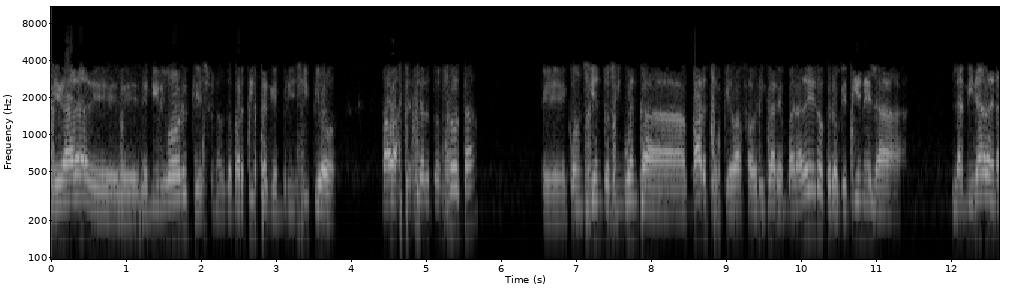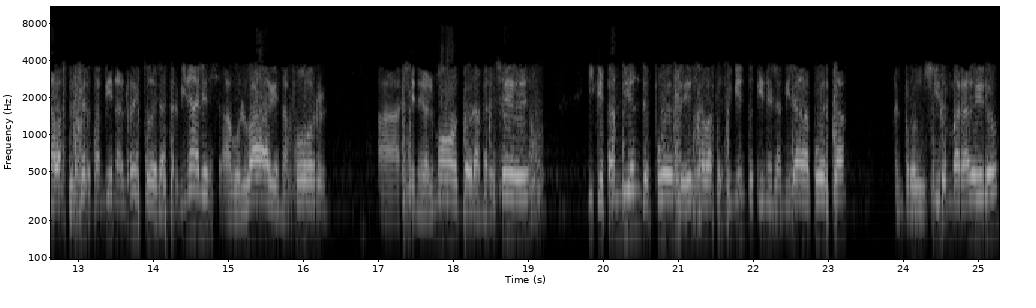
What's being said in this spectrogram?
llegada de, de, Mirgor, que es un autopartista que en principio va a abastecer Toyota, eh, con 150 partes que va a fabricar en Varadero, pero que tiene la, la mirada en abastecer también al resto de las terminales, a Volkswagen, a Ford, a General Motors, a Mercedes, y que también después de ese abastecimiento tiene la mirada puesta en producir en Varadero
